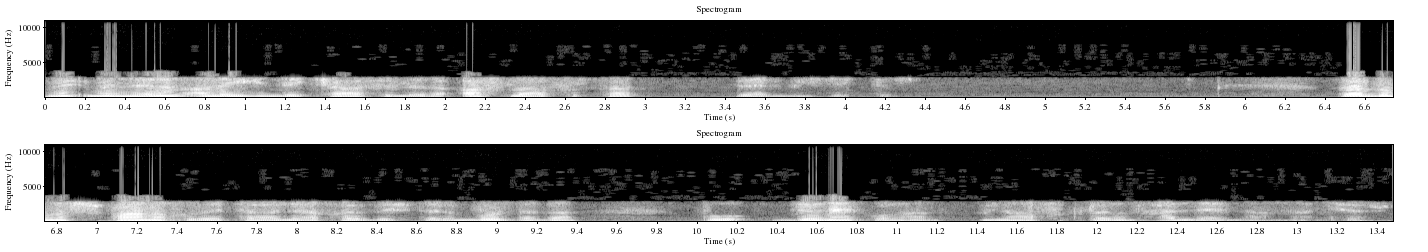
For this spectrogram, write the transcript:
müminlerin aleyhinde kafirlere asla fırsat vermeyecektir. Rabbimiz Subhanahu ve Teala kardeşlerim burada da bu dönek olan münafıkların hallerini anlatıyor.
